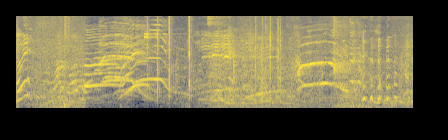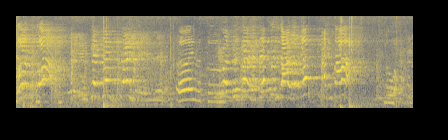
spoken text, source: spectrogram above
เฮ้ย เอ้ยประตูดูดู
